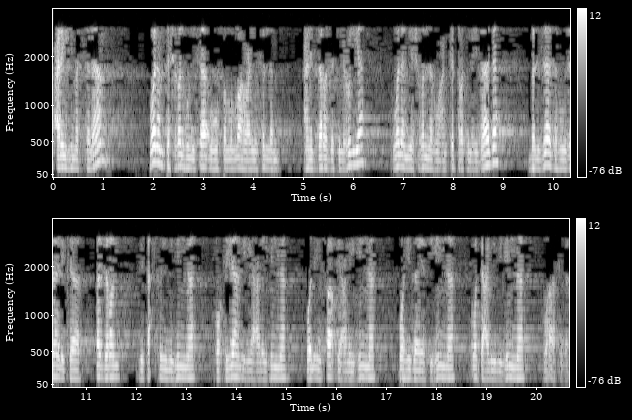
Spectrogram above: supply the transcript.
عليهما السلام ولم تشغله نساؤه صلى الله عليه وسلم عن الدرجة العليا ولم يشغلنه عن كثرة العبادة بل زاده ذلك أجرا لتحصينهن وقيامه عليهن والإنفاق عليهن وهدايتهن وتعليمهن وهكذا.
